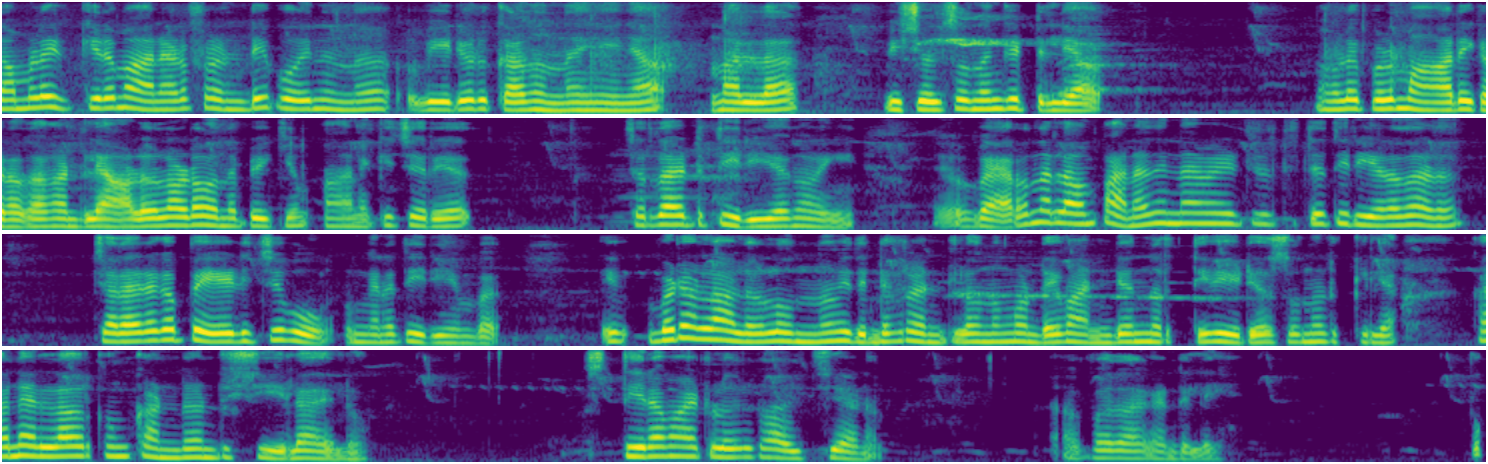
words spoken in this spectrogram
നമ്മളൊരിക്കലും ആനയുടെ ഫ്രണ്ടിൽ പോയി നിന്ന് വീഡിയോ എടുക്കാൻ നിന്ന് കഴിഞ്ഞ് കഴിഞ്ഞാൽ നല്ല വിഷ്വൽസ് ഒന്നും കിട്ടില്ല. നമ്മളെപ്പോഴും മാറിയിരിക്കണം. അതാ കണ്ടില്ല ആളുകൾ അവിടെ വന്നപ്പോഴേക്കും ആനയ്ക്ക് ചെറിയ ചെറുതായിട്ട് തിരിയാൻ തുടങ്ങി. വേറെ ഒന്നല്ല അവൻ പന തിന്നാൻ വേണ്ടിയിട്ട് തിരിയണതാണ്. ചിലരൊക്കെ പേടിച്ച് പോവും ഇങ്ങനെ തിരിയുമ്പോൾ ഇവിടെയുള്ള ആളുകളൊന്നും ഇതിന്റെ ഫ്രണ്ടിലൊന്നും കൊണ്ടുപോയി വണ്ടിയൊന്നും നിർത്തി വീഡിയോസൊന്നും എടുക്കില്ല. കാരണം എല്ലാവർക്കും കണ്ട് കണ്ട് ശീലമായല്ലോ സ്ഥിരമായിട്ടുള്ളൊരു കാഴ്ചയാണ്. അപ്പോൾ അതാ കണ്ടില്ലേ? ഇപ്പോൾ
